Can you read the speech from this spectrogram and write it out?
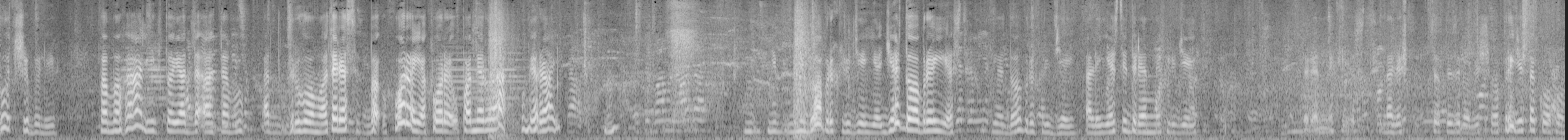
Лучше были Помогали, кто и от, одному, от другому. А teraz ба- хворая, хворая, померла, умирай. М? Н- Не, не добрых людей є. Є добрі є. Є добрих людей, але є і дрянних людей. Дрянних є. Але що ти зробиш? О, Прийдеш такого,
